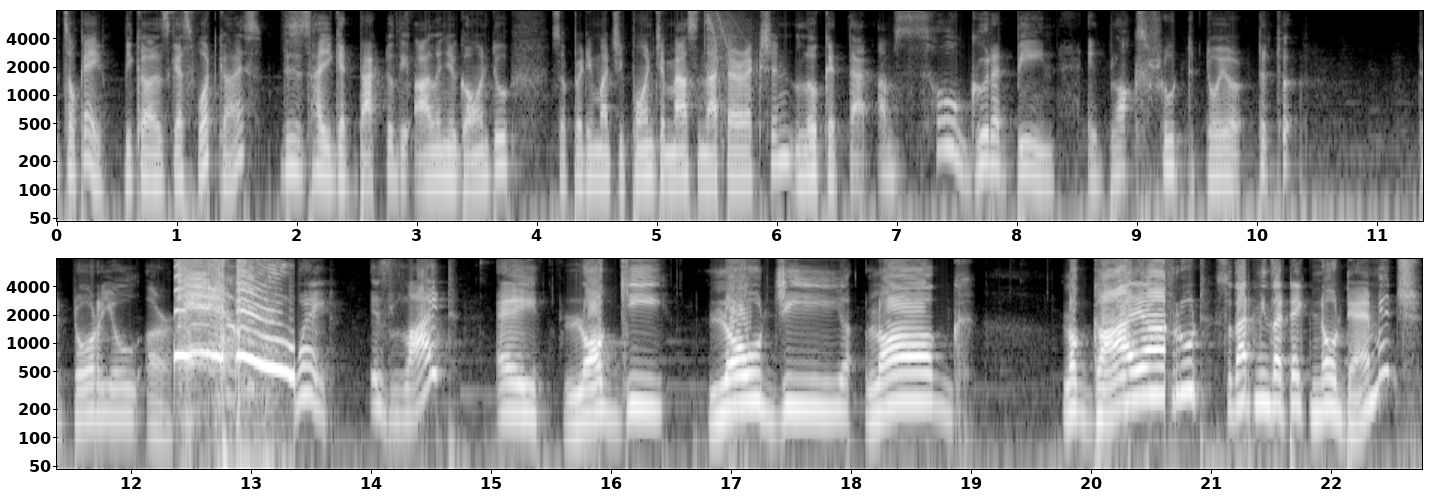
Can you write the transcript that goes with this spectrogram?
It's okay, because guess what guys? This is how you get back to the island you're going to. So pretty much you point your mouse in that direction. Look at that. I'm so good at being a Blox Fruit tutorial. Tutorialer. Wait, is light a loggy, logi, log, logaya fruit? So that means I take no damage?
